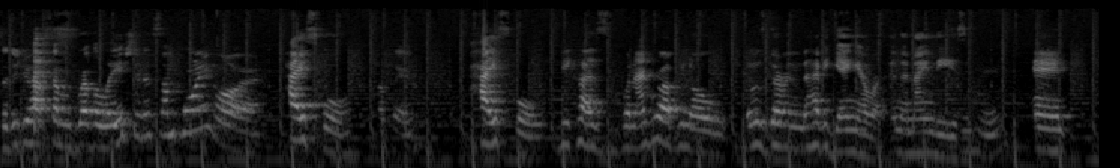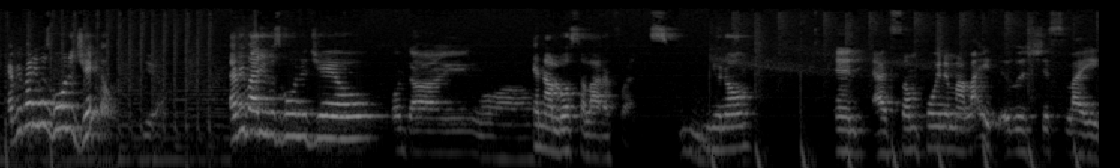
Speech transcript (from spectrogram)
So did you have some revelation at some point, or High school. okay? High school. Because when I grew up, you know, it was during the heavy gang era in the 90s. And everybody was going to jail. Yeah. Everybody was going to jail. Or dying, or And I lost a lot of friends. Mhm. you know. And at some point in my life, it was just like,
